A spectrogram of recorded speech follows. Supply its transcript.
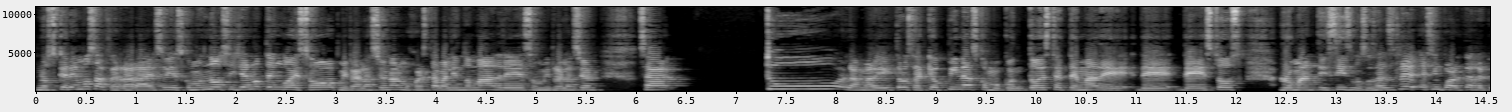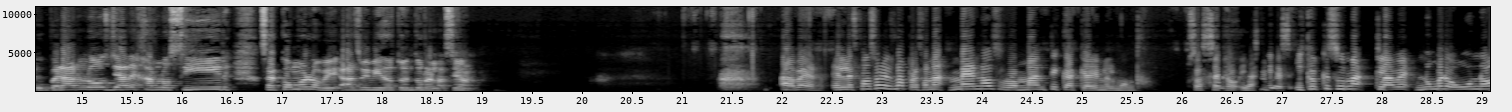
nos queremos aferrar a eso y es como, no, si ya no tengo eso, mi relación a lo mejor está valiendo madres o mi relación, o sea, tú, la Margarita, o sea, ¿qué opinas como con todo este tema de, de, estos romanticismos? O sea, es, es, importante recuperarlos, ya dejarlos ir, o sea, ¿cómo lo has vivido tú en tu relación? a ver, el sponsor es la persona menos romántica que hay en el mundo. Sea, cero, y así es. Y creo que es una clave número uno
